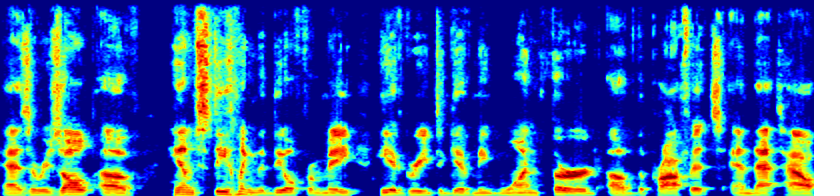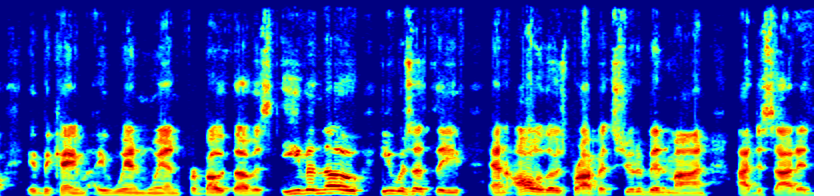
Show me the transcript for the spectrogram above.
as a result of him stealing the deal from me, he agreed to give me one third of the profits. And that's how it became a win-win for both of us. Even though he was a thief and all of those profits should have been mine, I decided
